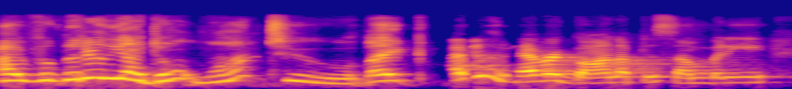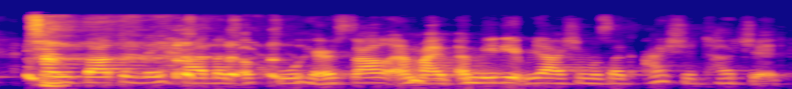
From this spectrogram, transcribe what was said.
I would literally. I don't want to. Like, I've just never gone up to somebody and thought that they had like a cool hairstyle, and my immediate reaction was like, I should touch it.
